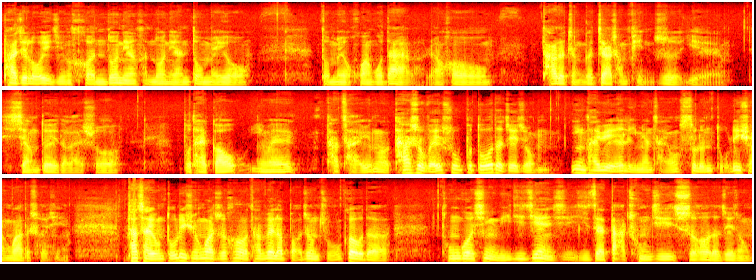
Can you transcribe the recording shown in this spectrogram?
帕杰罗已经很多年很多年都没有都没有换过代了，然后它的整个驾乘品质也相对的来说不太高，因为它采用了它是为数不多的这种硬派越野里面采用四轮独立悬挂的车型，它采用独立悬挂之后，它为了保证足够的通过性、离地间隙以及在大冲击时候的这种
